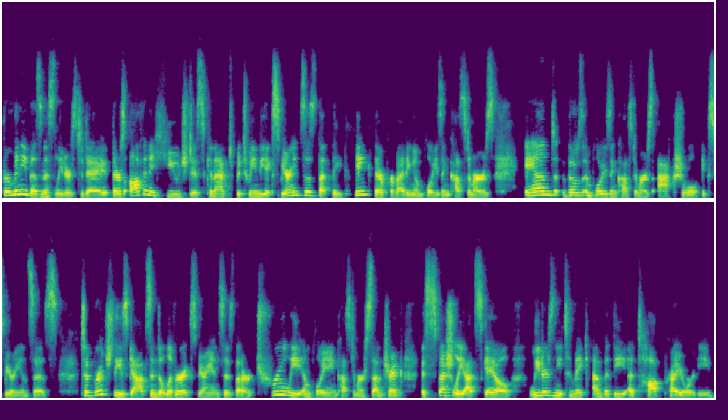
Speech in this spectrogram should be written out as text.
For many business leaders today, there's often a huge disconnect between the experiences that they think they're providing employees and customers and those employees and customers' actual experiences. To bridge these gaps and deliver experiences that are truly employee and customer centric, especially at scale, leaders need to make empathy a top priority.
